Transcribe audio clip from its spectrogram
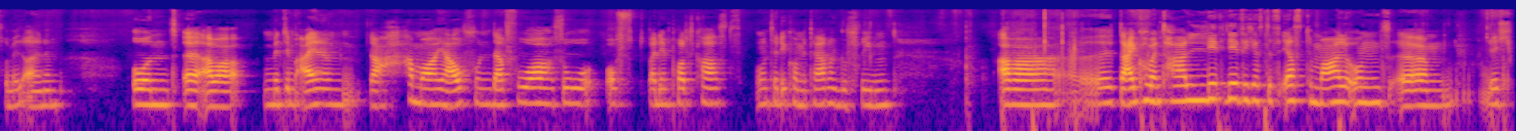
so mit einem. Und äh, aber mit dem einen, da haben wir ja auch schon davor so oft bei den Podcasts unter die Kommentare geschrieben. Aber äh, dein Kommentar lese ich jetzt das erste Mal und ähm, ich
